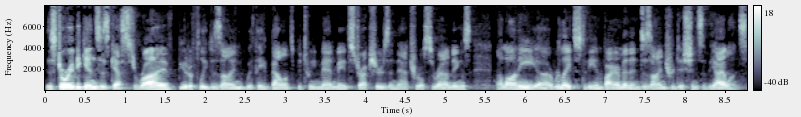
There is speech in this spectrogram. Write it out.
The story begins as guests arrive, beautifully designed with a balance between man made structures and natural surroundings. Aulani uh, relates to the environment and design traditions of the islands.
